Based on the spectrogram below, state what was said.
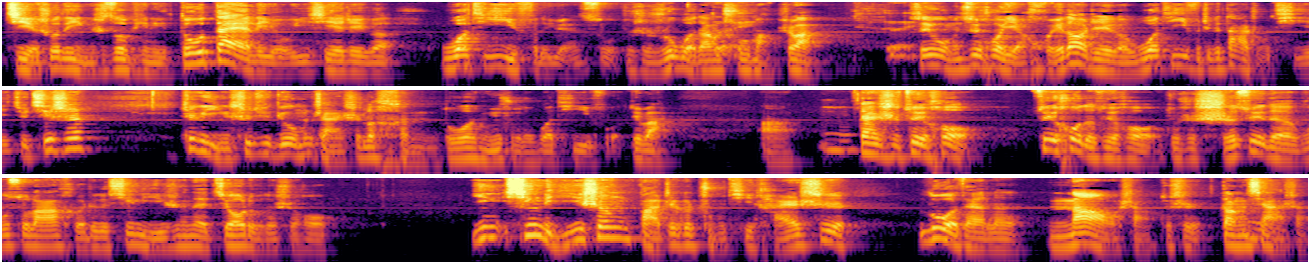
解说的影视作品里都带了有一些这个 “what if” 的元素，就是如果当初嘛，是吧？对。所以我们最后也回到这个 “what if” 这个大主题。就其实这个影视剧给我们展示了很多女主的 “what if”，对吧？啊，嗯。但是最后，最后的最后，就是十岁的乌苏拉和这个心理医生在交流的时候，因心理医生把这个主题还是落在了 “now” 上，就是当下上。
